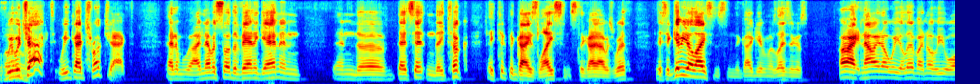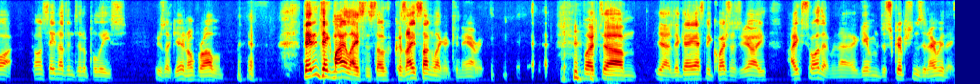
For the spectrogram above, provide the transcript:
we were jacked. We got truck jacked, and I never saw the van again. And and uh, that's it. And they took they took the guy's license. The guy I was with. They said, "Give me your license." And the guy gave him his license. He goes, "All right, now I know where you live. I know who you are. Don't say nothing to the police." He was like, "Yeah, no problem." they didn't take my license though, because I sung like a canary. but um, yeah, the guy asked me questions. Yeah, I, I saw them and I gave him descriptions and everything.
